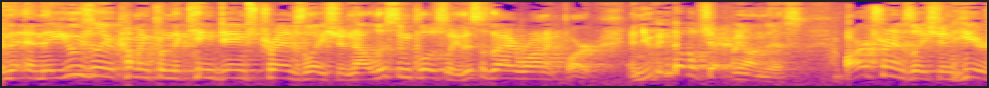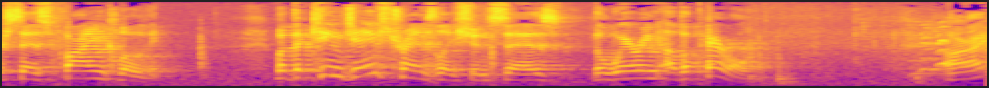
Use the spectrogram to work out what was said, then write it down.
and they usually are coming from the King James translation. Now listen closely. This is the ironic part. And you can double check me on this. Our translation here says fine clothing. But the King James translation says the wearing of apparel. All right?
